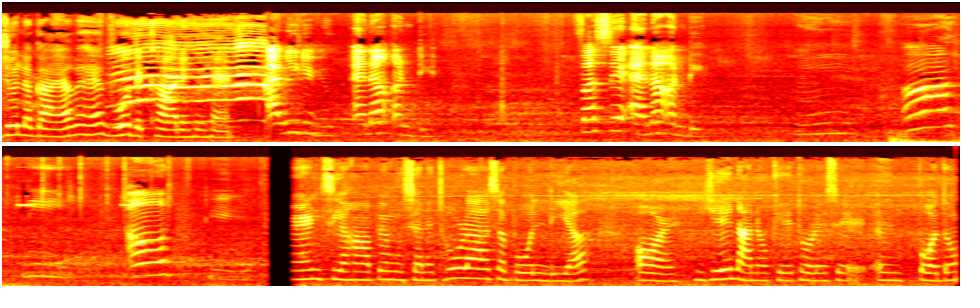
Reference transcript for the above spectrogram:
जो लगाया हुआ है वो दिखा रही हैं I will give you Anna auntie. First say Anna auntie. Auntie. Friends, यहाँ पे मूसा ने थोड़ा सा बोल लिया और ये नानों के थोड़े से पौधों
